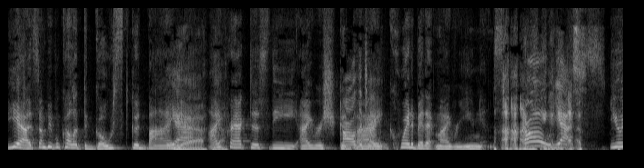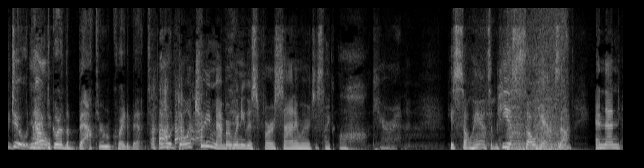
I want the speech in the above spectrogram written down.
Yeah, some people call it the ghost goodbye. Yeah. Yeah, I yeah. practice the Irish goodbye All the time. quite a bit at my reunions. Ah, oh yes. you do. No. I have to go to the bathroom quite a bit. no, don't you remember when he was first on and we were just like, oh, Karen, he's so handsome. He is so handsome. And then,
